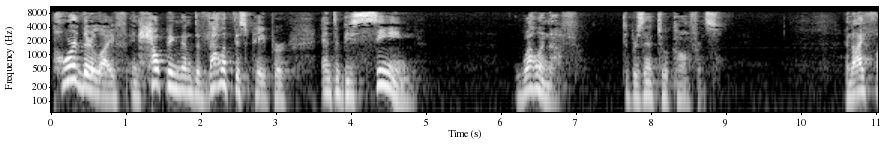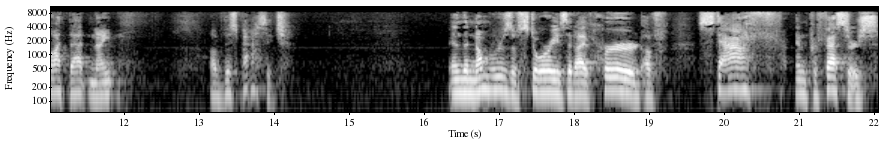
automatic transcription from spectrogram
Poured their life in helping them develop this paper and to be seen well enough to present to a conference. And I thought that night of this passage. And the numbers of stories that I've heard of staff and professors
